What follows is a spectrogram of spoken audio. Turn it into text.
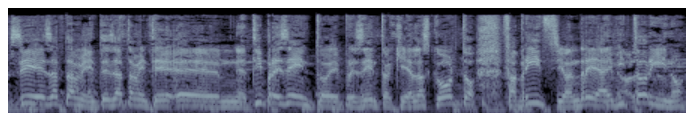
sì, esattamente, esattamente. Eh, ti presento e presento a chi è all'ascolto Fabrizio, Andrea e Vittorino.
